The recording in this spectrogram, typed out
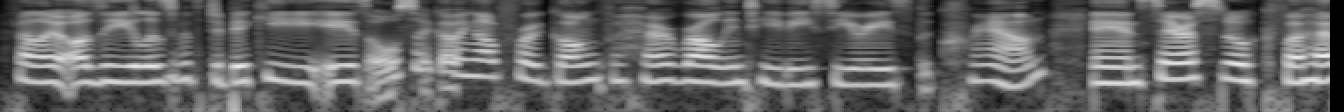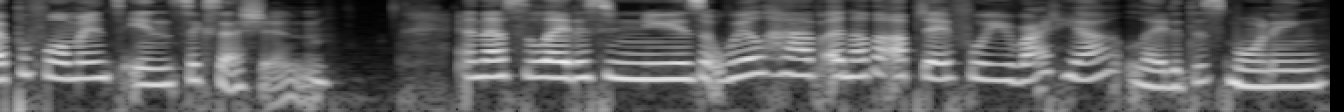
Fellow Aussie Elizabeth Debicki is also going up for a gong for her role in TV series The Crown, and Sarah Snook for her performance in Succession. And that's the latest in news. We'll have another update for you right here later this morning.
